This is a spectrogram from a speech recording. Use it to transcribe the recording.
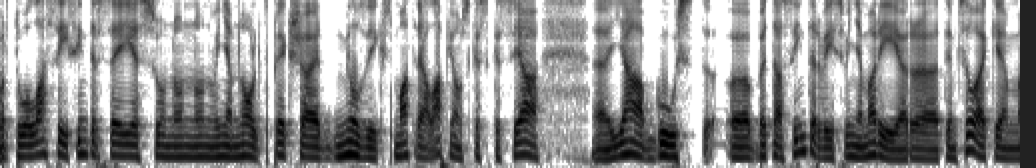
par to lasījis, interesējies, un, un, un viņam nolikts priekšā ir milzīgs materiāla apjoms, kas, kas jā, jāapgūst. Bet tās intervijas viņam arī ar tiem cilvēkiem,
